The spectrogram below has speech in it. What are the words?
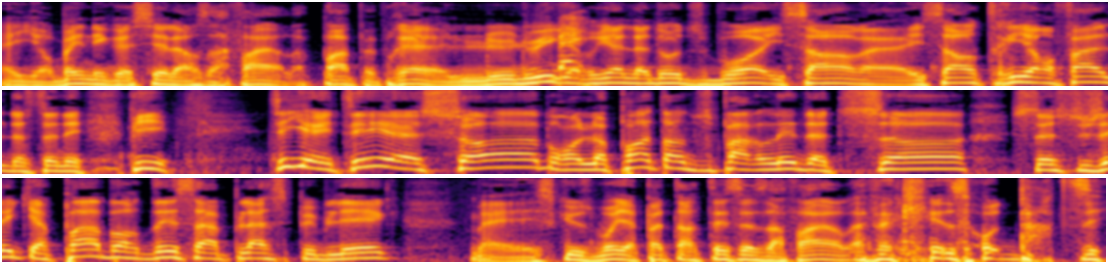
euh, ils ont bien négocié leurs affaires, là, pas à peu près. Lui, ben Gabriel Nadeau-Dubois, il sort, euh, il sort triomphal de ce Puis tu sais, il a été euh, sobre, on l'a pas entendu parler de tout ça. C'est un sujet qui a pas abordé sa place publique. Mais excuse-moi, il a pas tenté ses affaires avec les autres partis.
